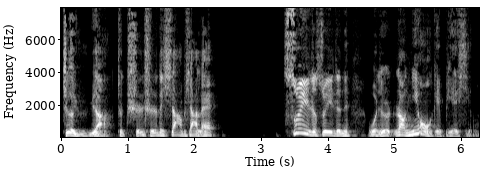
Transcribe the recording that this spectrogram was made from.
这雨呀就迟迟的下不下来。睡着睡着呢，我就让尿给憋醒了，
